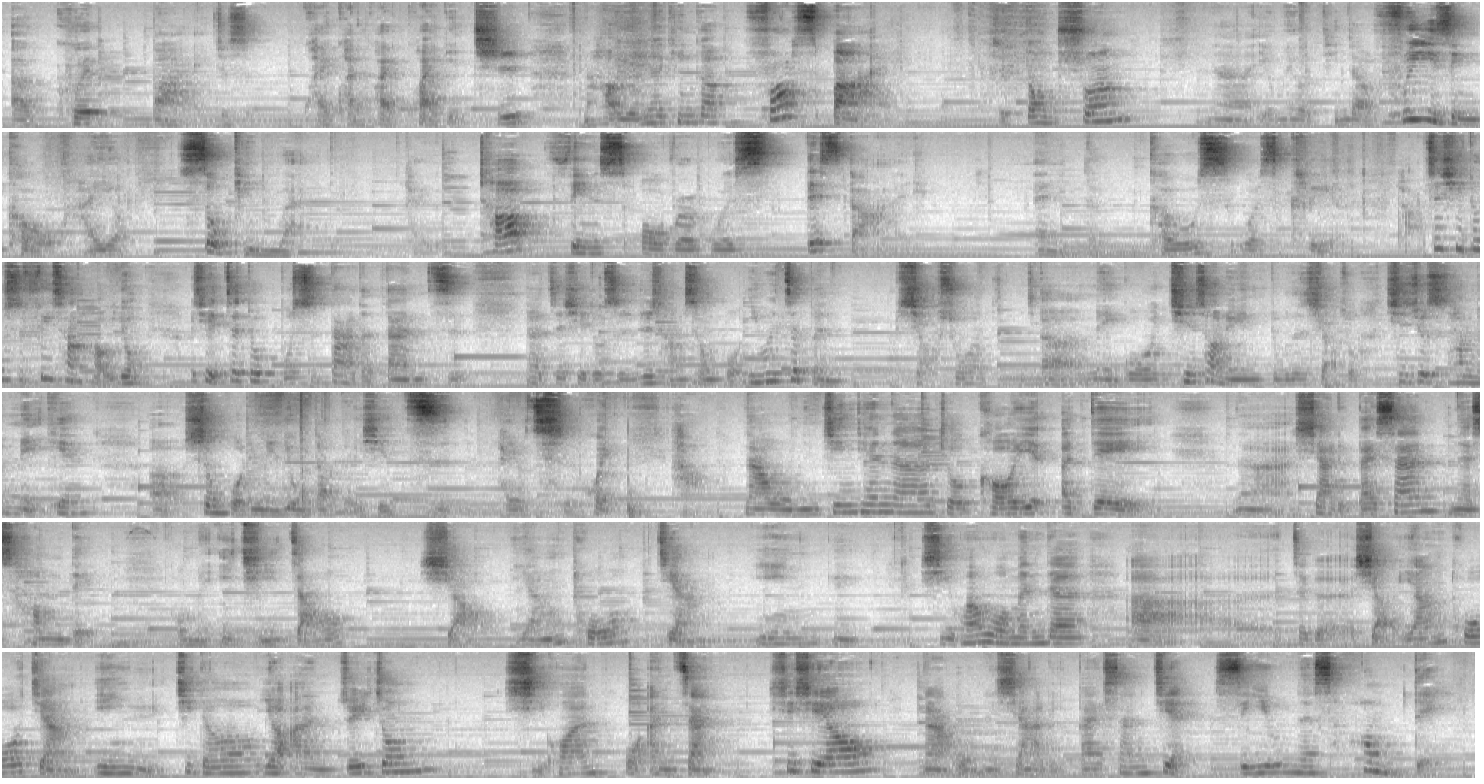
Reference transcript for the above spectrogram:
a quick buy 就是 快快快快点吃。然后有没有听到 frostbite 就冻霜？那有没有听到 freezing cold？还有 soaking wet？还有 top things over with this guy，and the coast was clear。好，这些都是非常好用，而且这都不是大的单字，那这些都是日常生活。因为这本小说，呃，美国青少年读的小说，其实就是他们每天呃生活里面用到的一些字还有词汇。好，那我们今天呢就 call it a day。那下礼拜三 next home day，我们一起找小羊驼讲英语。喜欢我们的啊这个小羊驼讲英语，记得哦，要按追踪、喜欢或按赞，谢谢哦。那我们下礼拜三见，See you next home day。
